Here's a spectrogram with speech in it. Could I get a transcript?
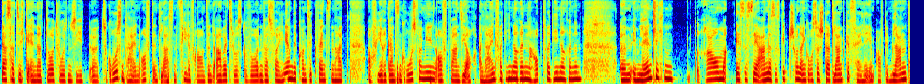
Das hat sich geändert. Dort wurden sie äh, zu großen Teilen oft entlassen. Viele Frauen sind arbeitslos geworden, was verheerende Konsequenzen hat, auch für ihre ganzen Großfamilien. Oft waren sie auch Alleinverdienerinnen, Hauptverdienerinnen. Ähm, Im ländlichen Raum ist es sehr anders. Es gibt schon ein großes Stadt-Land-Gefälle. Auf dem Land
